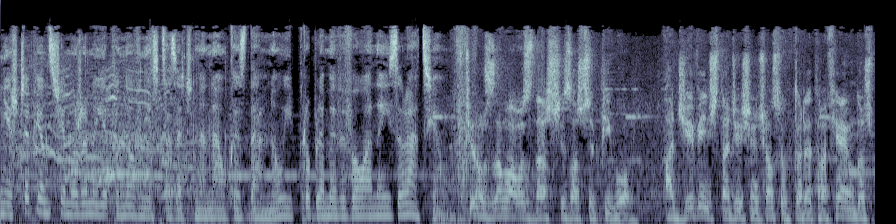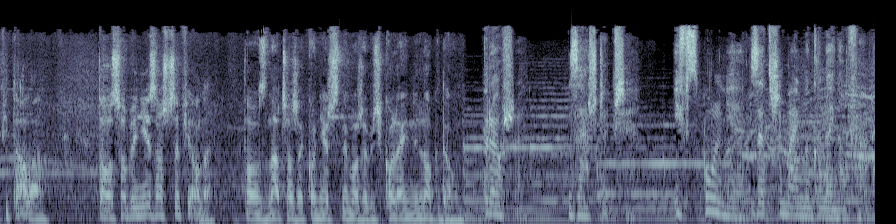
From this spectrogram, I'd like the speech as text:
Nie szczepiąc się, możemy je ponownie skazać na naukę zdalną i problemy wywołane izolacją. Wciąż za mało z nas się zaszczepiło, a 9 na 10 osób, które trafiają do szpitala, to osoby niezaszczepione. To oznacza, że konieczny może być kolejny lockdown. Proszę, zaszczep się i wspólnie zatrzymajmy kolejną falę.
